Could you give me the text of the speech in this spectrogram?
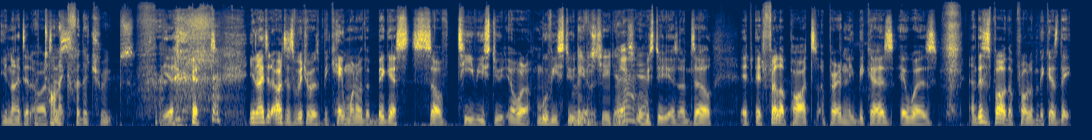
United Artists. tonic for the troops. yeah, United Artists, which was became one of the biggest sort of TV studio or movie studios, Movie studios. Yeah. Yeah. movie studios until it, it fell apart apparently because it was and this is part of the problem because they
